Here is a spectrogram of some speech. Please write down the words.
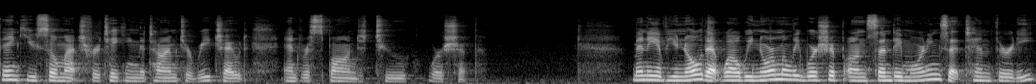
thank you so much for taking the time to reach out and respond to worship. Many of you know that while we normally worship on Sunday mornings at 10:30,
